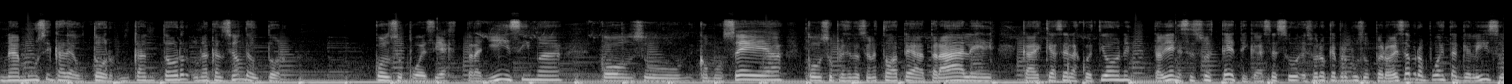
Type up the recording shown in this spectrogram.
una música de autor, un cantor, una canción de autor con su poesía extrañísima, con su como sea, con sus presentaciones todas teatrales, cada vez que hace las cuestiones. Está bien, esa es su estética, ese es eso es lo que propuso. Pero esa propuesta que él hizo,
